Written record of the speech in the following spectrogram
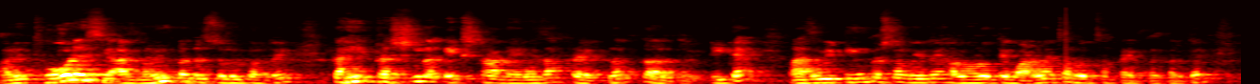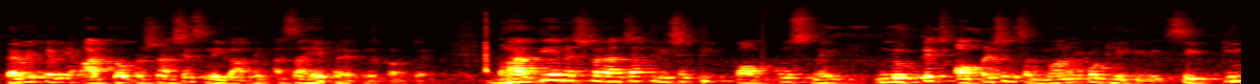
आणि थोडेसे आज नवीन पद्धत सुरू करतोय. काही प्रश्न एक्स्ट्रा घेण्याचा प्रयत्न करतोय. ठीक आहे? आज मी तीन प्रश्न घेतोय. हळूहळू ते वाढवण्याचा रोजचा प्रयत्न करतोय. कमीत कमी आठ नऊ प्रश्न असेच निघावे असाही प्रयत्न करतोय. भारतीय लष्कराच्या त्रिशक्ती कॉर्पसने नुकतेच ऑपरेशन सन्मान कोठे केले? सिक्कीम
